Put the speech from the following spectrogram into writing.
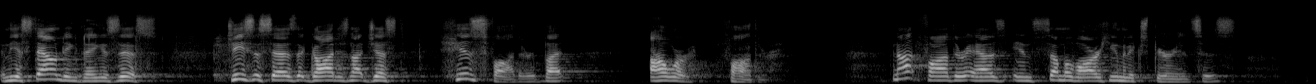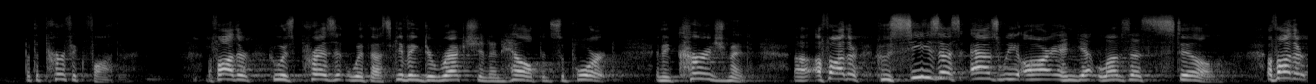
And the astounding thing is this Jesus says that God is not just his Father, but our Father. Not Father as in some of our human experiences, but the perfect Father. A Father who is present with us, giving direction and help and support and encouragement uh, a father who sees us as we are and yet loves us still. A father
